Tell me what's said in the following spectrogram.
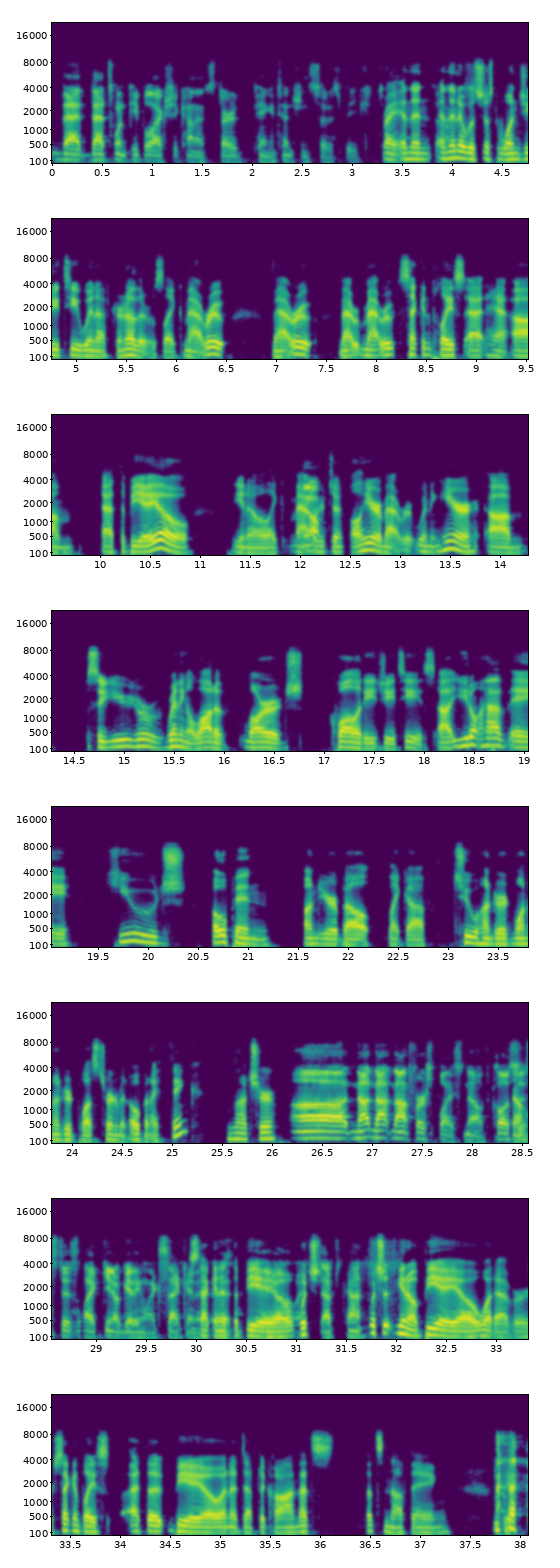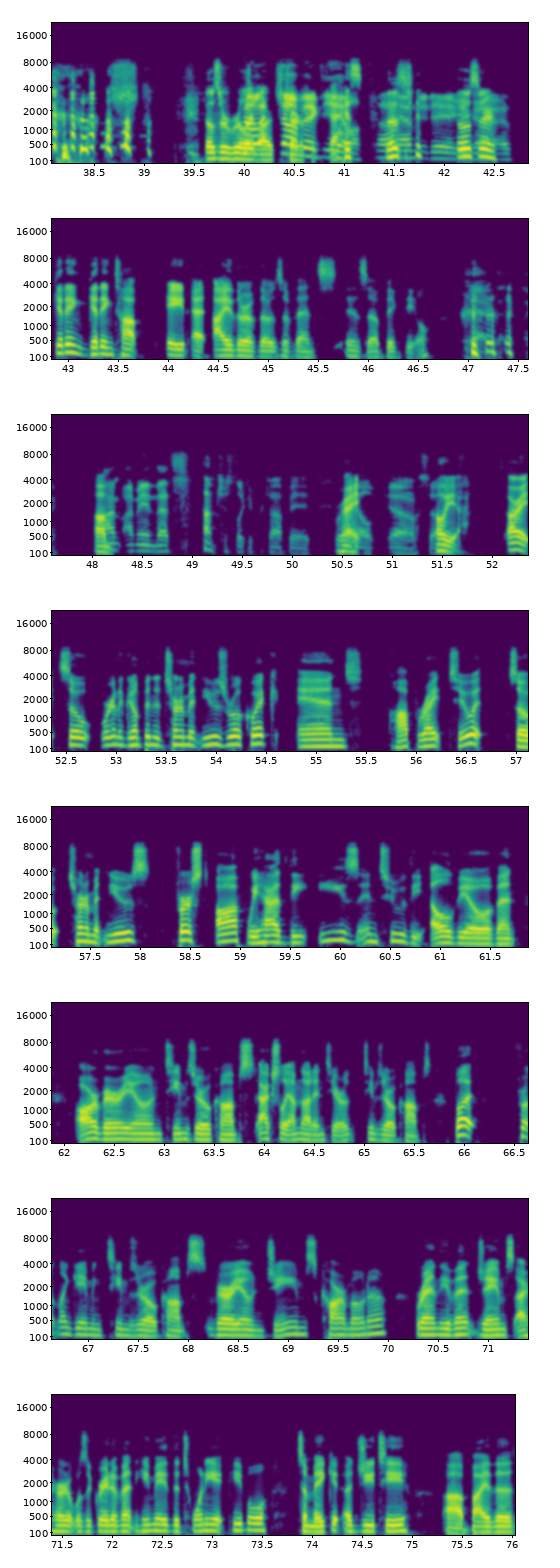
that that's when people actually kind of started paying attention, so to speak. to Right, and then So- and then it was just one GT win after another. It was like Matt Root, Matt Root, Matt Matt Root second place at um at the BAO. You know, like Matt Yep. Root doing well here, Matt Root winning here. Um, so you you're winning a lot of large quality GTS. Uh, you don't have a huge open under your belt like a 200 100 plus tournament open. I think I'm not sure. Uh, not not not first place. No, the closest is like you know getting like second. Second at the BAO, at which- Adepticon. which is you know BAO whatever second place at the BAO and Adepticon that's that's nothing those are really no, large no tournaments big deal. guys No Those- those are- getting getting top eight at either of those events is a big deal Yeah, exactly. Um, I'm, I mean, that's. I'm just looking for top eight. right Yeah. So. oh yeah all right so we're gonna jump into tournament news real quick and hop right to it. So tournament news. First off we had the ease into the lvo event. Our very own team zero comps actually i'm not into team zero comps but frontline gaming team zero comps very own james carmona ran the event. James i heard it was a great event. He made the 28 people to make it a gt uh, by the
